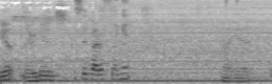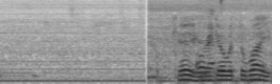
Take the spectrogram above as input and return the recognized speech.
Yep, there it is. Is it about to fling it? Not yet. Okay, here Oh, we go with the white.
